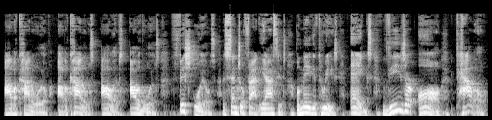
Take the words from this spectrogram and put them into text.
avocado oil, avocados, olives, olive oils, fish oils, essential fatty acids, omega 3s, eggs. These are all tallow.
